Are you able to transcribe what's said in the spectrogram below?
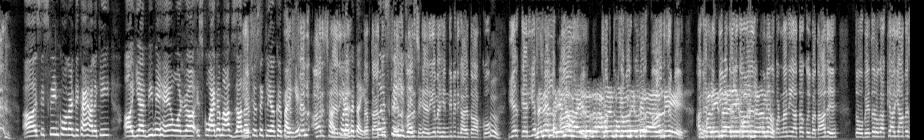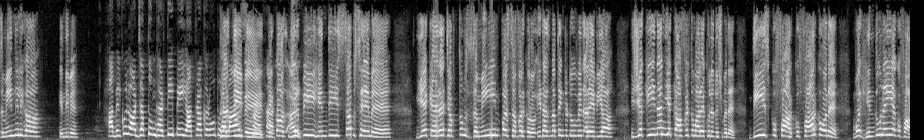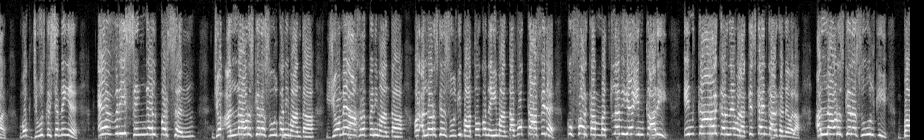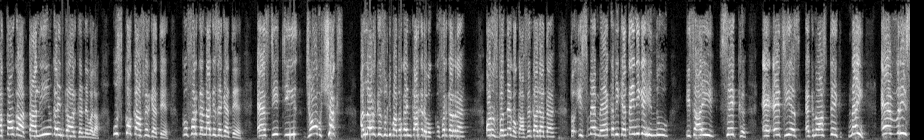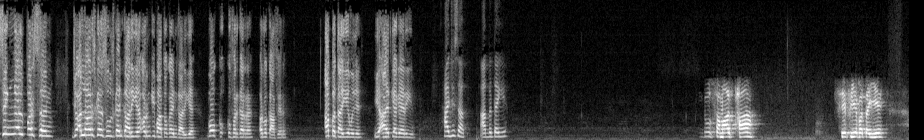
اس اسکرین کو اگر دکھائیں حالانکہ یہ عربی میں ہے اور اس کو ایڈم آپ زیادہ اچھے سے کلیئر کر پائیں گے۔ ہاں، تھوڑا بتائیے فل اسکرین لیجیے میں ہندی بھی دکھا دیتا ہوں آپ کو۔ یہ کہہ رہی ہے اگر ہندی میں تو پڑھنا نہیں آتا کوئی بتا دے تو بہتر ہوگا۔ کیا یہاں پہ زمین نہیں لکھا ہوا؟ ہندی میں۔ ہاں بالکل اور جب تم دھرتی پہ یاترا کرو تو دھرتی پہ ہاں، ہاں۔ بیکاز جی۔ عربی ہندی سب سیم ہے۔ یہ کہہ رہا ہے جب تم زمین پر سفر کرو it has nothing to do with Arabia یقیناً یہ کافر تمہارے کھلے دشمن ہیں۔ دیز کفار کفار کون ہے وہ ہندو نہیں ہے کفار، وہ جوز کرسچن نہیں ہے ایوری سنگل پرسن جو اللہ اور اس کے رسول کو نہیں مانتا، یوم آخرت پہ نہیں مانتا، اور اللہ اور اس کے رسول کی باتوں کو نہیں مانتا، وہ کافر ہے۔ کفر کا مطلب ہی ہے انکاری۔ انکار کرنے والا، کس کا انکار کرنے والا؟ اللہ اور اس کے رسول کی باتوں کا، تعلیم کا انکار کرنے والا۔ اس کو کافر کہتے ہیں، کفر کرنا کسے کہتے ہیں؟ ایسی چیز، جو شخص اللہ اور اس کے رسول کی باتوں کا انکار کرے، وہ کفر کر رہا ہے اور اس بندے کو کافر کہا جاتا ہے۔ تو اس میں میں کبھی کہتا ہی نہیں کہ ہندو، عیسائی، سکھ ایتھیس ایگنوسٹک نہیں۔ ایوری سنگل پرسن جو اللہ اور اس کے رسول کا انکاری ہے اور ان کی باتوں کا انکاری ہے، وہ کفر کر رہا ہے اور وہ کافر ہے۔ اب بتائیے مجھے یہ آیت کیا کہہ رہی ہے؟ حاجی صاحب آپ بتائیے۔ ہندو سماج تھا صرف یہ بتائیے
